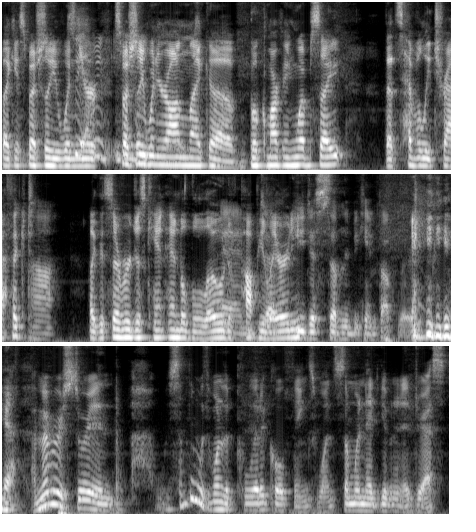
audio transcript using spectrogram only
Like especially when See, you're mean, especially when you're on like a bookmarking website that's heavily trafficked. Ah, Like the server just can't handle the load and, of uh, popularity. he just suddenly became popular. yeah. I remember a story in something with one of the political things once. Someone had given an address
